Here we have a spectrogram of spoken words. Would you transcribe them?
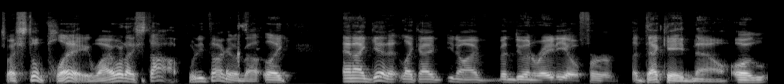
"So I still play? Why would I stop? What are you talking about?" Like, and I get it. Like I, you know, I've been doing radio for a decade now, or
